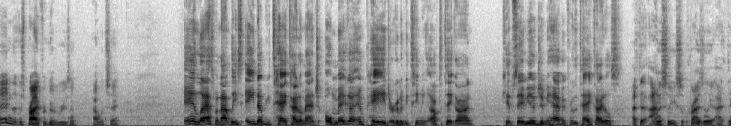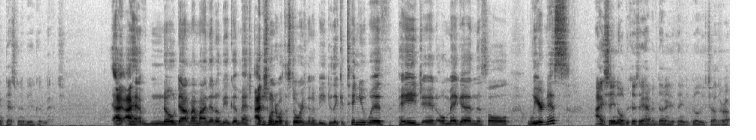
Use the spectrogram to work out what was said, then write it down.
and it's probably for good reason. I would say. And last but not least, AEW Tag Title match. Omega and Page are going to be teaming up to take on Kip Sabian and Jimmy Havoc for the tag titles. I th- honestly, surprisingly, I think that's going to be a good match. I, I have no doubt in my mind that it'll be a good match. I just wonder what the story's going to be. Do they continue with Page and Omega and this whole weirdness? I say no because they haven't done anything to build each other up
